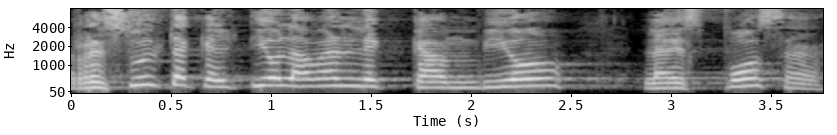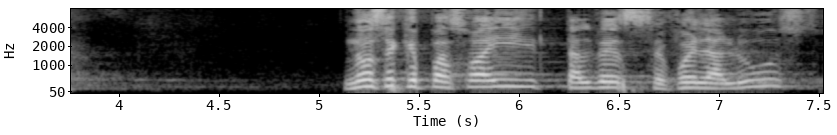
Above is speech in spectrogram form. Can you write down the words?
resulta que el tío Labán le cambió la esposa. No sé qué pasó ahí, tal vez se fue la luz,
